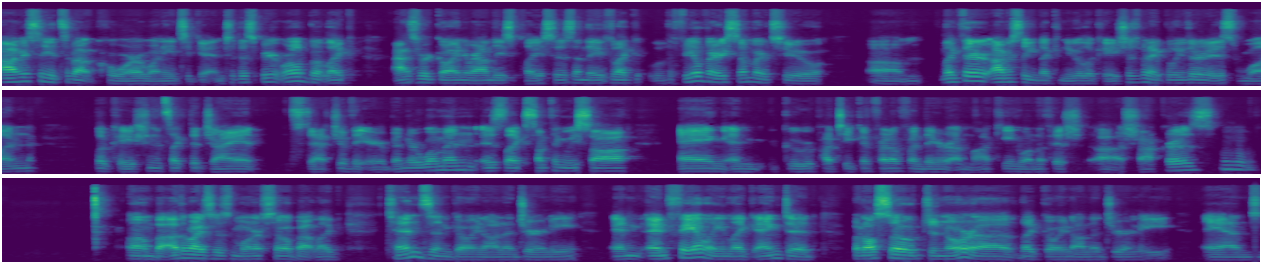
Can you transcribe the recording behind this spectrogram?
obviously it's about Korra wanting to get into the spirit world, but like as we're going around these places, and they like feel very similar to, um, like they're obviously like new locations, but I believe there is one location. It's like the giant statue of the Airbender woman is like something we saw Aang and Guru Pathik in front of when they were unlocking one of his uh, chakras. Mhm. Um, but otherwise, it was more so about like Tenzin going on a journey and and failing like Aang did, but also Janora like going on a journey and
